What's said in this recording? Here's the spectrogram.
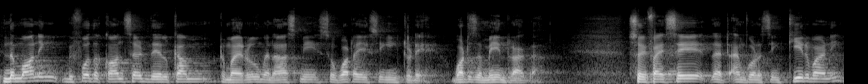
In the morning before the concert, they'll come to my room and ask me, So, what are you singing today? What is the main raga? So, if I say that I'm going to sing Keeravani,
